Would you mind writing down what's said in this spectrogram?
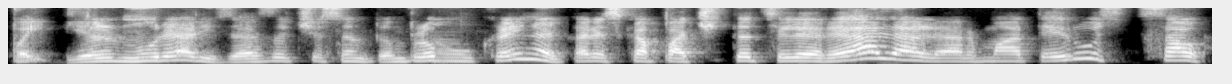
Păi el nu realizează ce se întâmplă în Ucraina, care sunt capacitățile reale ale armatei ruse. Sau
